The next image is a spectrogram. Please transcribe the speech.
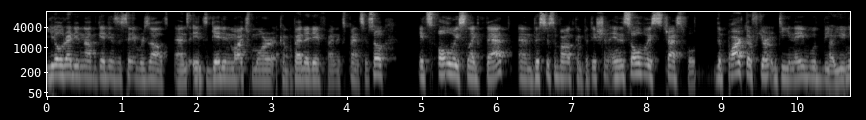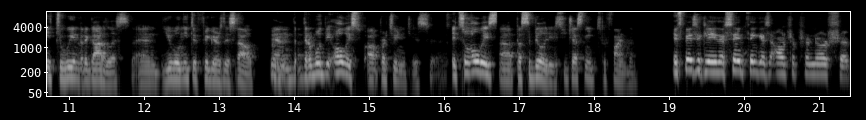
you're already not getting the same results and it's getting much more competitive and expensive. So it's always like that and this is about competition and it's always stressful. The part of your dna would be you need to win regardless and you will need to figure this out. Mm-hmm. and there will be always opportunities. It's always uh, possibilities. You just need to find them it's basically the same thing as entrepreneurship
